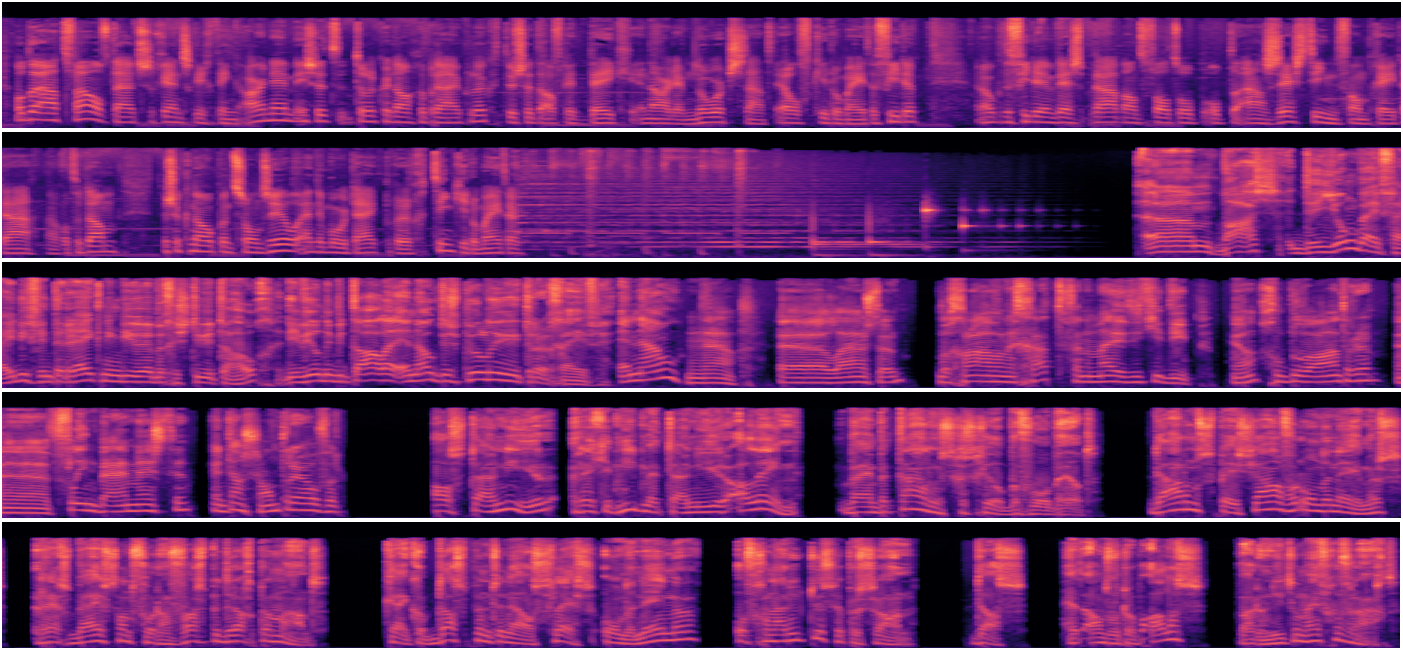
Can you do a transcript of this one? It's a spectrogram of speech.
Op de A12 Duitse grens richting Arnhem is het drukker dan gebruikelijk. Tussen de afrit Beek en Arnhem-Noord staat 11 kilometer file. En ook de file in West-Brabant valt op op de A16 van Breda naar Rotterdam. Tussen knooppunt Zonzeel en de Moerdijkbrug 10 kilometer. Um, Bas, de Jong BV die vindt de rekening die we hebben gestuurd te hoog. Die wil niet betalen en ook de spullen niet teruggeven. En nou? Nou, uh, luister. We graven een gat van een metertje diep. Ja? Goed bewateren, uh, flink bijmesten en dan zand erover. Als tuinier red je het niet met tuinieren alleen. Bij een betalingsgeschil bijvoorbeeld. Daarom speciaal voor ondernemers rechtsbijstand voor een vast bedrag per maand. Kijk op das.nl slash ondernemer of ga naar uw tussenpersoon. Das, het antwoord op alles waar u niet om heeft gevraagd.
